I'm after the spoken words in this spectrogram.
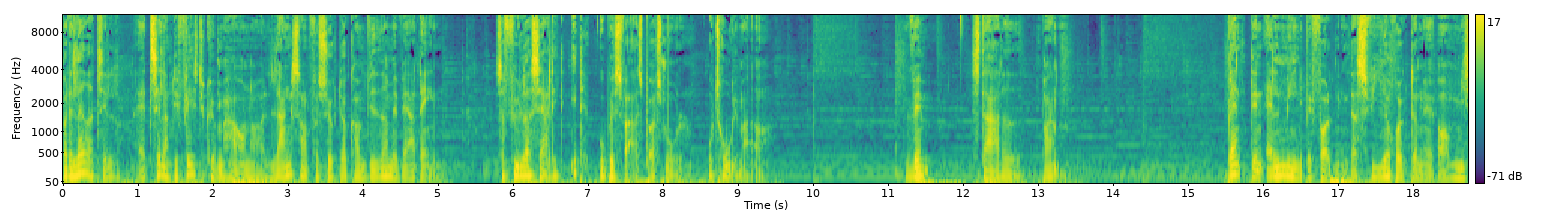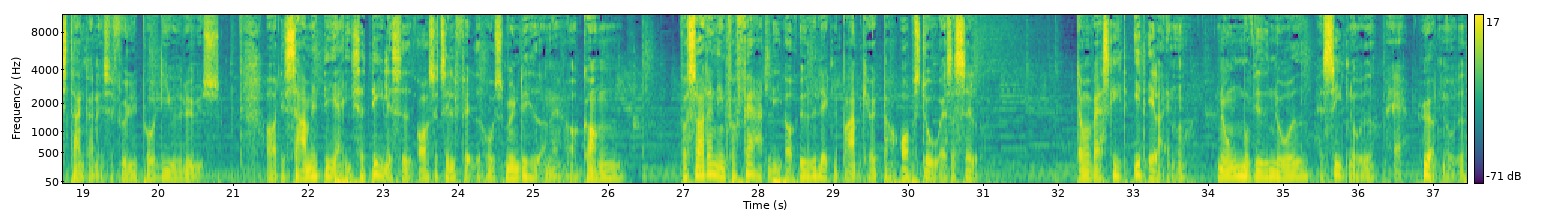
For det lader til, at selvom de fleste københavnere langsomt forsøgte at komme videre med hverdagen, så fylder særligt et ubesvaret spørgsmål utrolig meget. Hvem startede branden? Blandt den almene befolkning, der sviger rygterne og mistankerne selvfølgelig på livet løs. Og det samme, det er i særdeleshed også tilfældet hos myndighederne og kongen. For sådan en forfærdelig og ødelæggende brand kan jo ikke bare opstå af sig selv. Der må være sket et eller andet. Nogen må vide noget, have set noget, have hørt noget.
